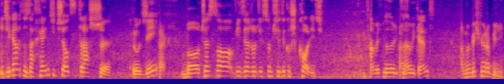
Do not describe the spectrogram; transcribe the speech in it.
I ciekawe to zachęci czy odstraszy ludzi, Tak. bo często widzę, że ludzie chcą się tylko szkolić. A myśmy zrobili przez weekend A my byśmy robili.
